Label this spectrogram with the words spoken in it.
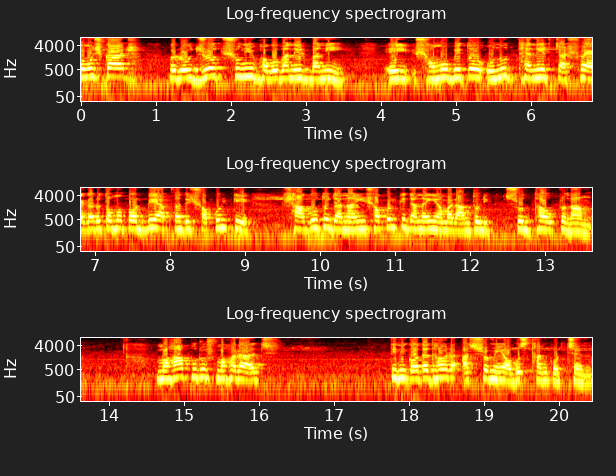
নমস্কার। রোজ রোজ শুনি ভগবানের বাণী। এই সমবেত অনুধ্যানের চারশো এগারোতম পর্বে আপনাদের সকলকে স্বাগত জানাই, সকলকে জানাই আমার আন্তরিক শ্রদ্ধা ও প্রণাম। মহাপুরুষ মহারাজ, তিনি গদাধর আশ্রমে অবস্থান করছেন।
